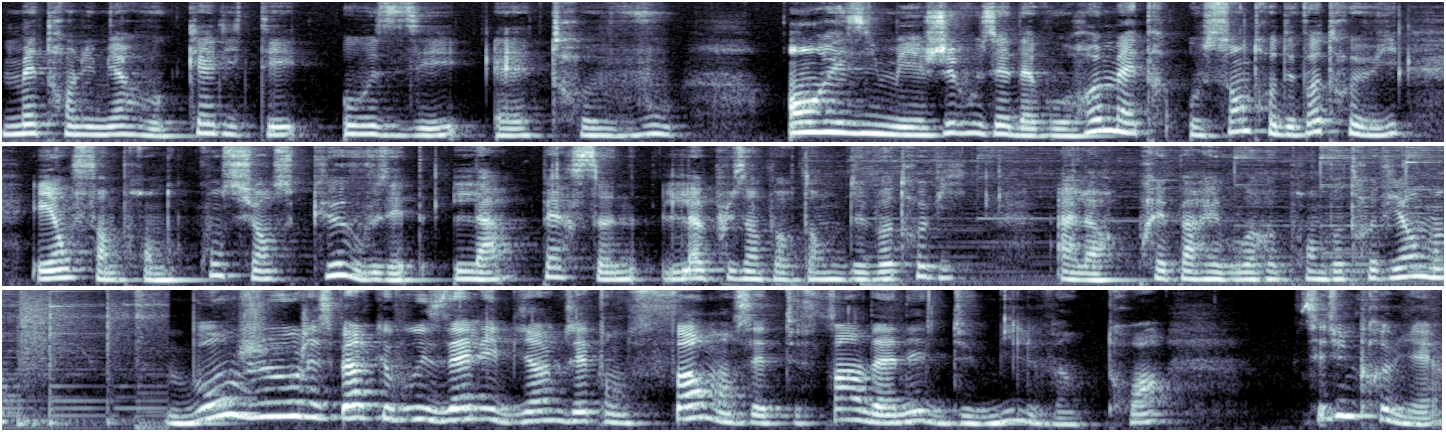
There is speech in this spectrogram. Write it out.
mettre en lumière vos qualités, oser être vous. En résumé, je vous aide à vous remettre au centre de votre vie et enfin prendre conscience que vous êtes la personne la plus importante de votre vie. Alors préparez-vous à reprendre votre vie en main. Bonjour, j'espère que vous allez bien, que vous êtes en forme en cette fin d'année 2023. C'est une première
